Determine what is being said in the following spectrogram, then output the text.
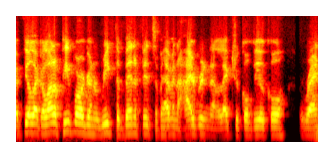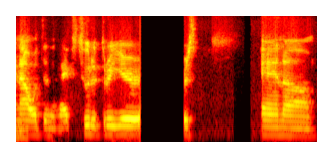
I feel like a lot of people are going to reap the benefits of having a hybrid and electrical vehicle right Mhm. now within the next two to three years. And, um,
